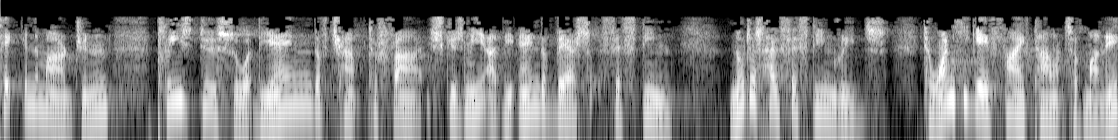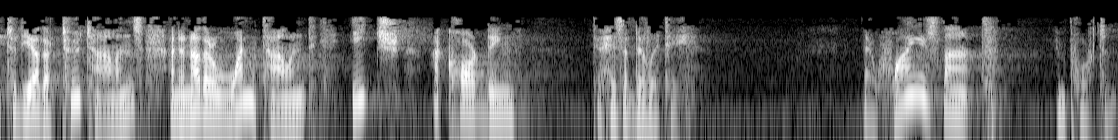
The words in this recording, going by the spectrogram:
tick in the margin, please do so at the end of chapter 5, excuse me, at the end of verse 15. Notice how 15 reads. To one he gave five talents of money, to the other two talents, and another one talent, each according to his ability. Now, why is that important?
